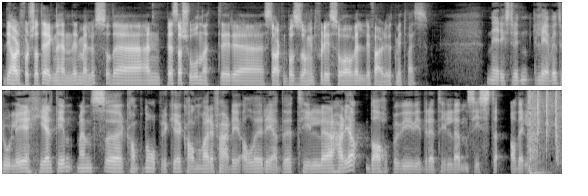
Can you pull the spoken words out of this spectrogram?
de har det fortsatt i egne hender, Melhus. Og det er en prestasjon etter uh, starten på sesongen, for de så veldig ferdig ut midtveis. Nedrykksstriden lever trolig helt inn, mens eh, kampen og opprykket kan være ferdig allerede til helga. Da hopper vi videre til den siste avdelingen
